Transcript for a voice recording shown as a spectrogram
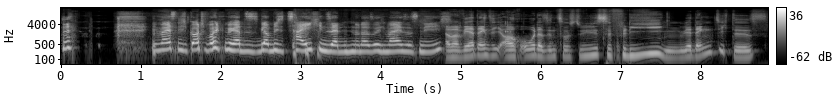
ich weiß nicht, Gott wollte mir gerade, glaube ich, Zeichen senden oder so, ich weiß es nicht. Aber wer denkt sich auch, oh, da sind so süße Fliegen? Wer denkt sich das?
